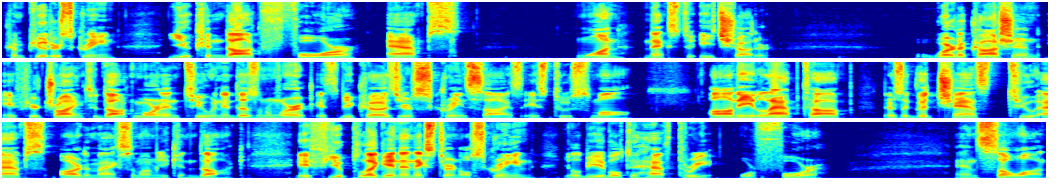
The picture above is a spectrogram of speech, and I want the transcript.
computer screen, you can dock four apps, one next to each other. Word of caution, if you're trying to dock more than two and it doesn't work, it's because your screen size is too small. On a laptop, there's a good chance two apps are the maximum you can dock. If you plug in an external screen, you'll be able to have three or four, and so on.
